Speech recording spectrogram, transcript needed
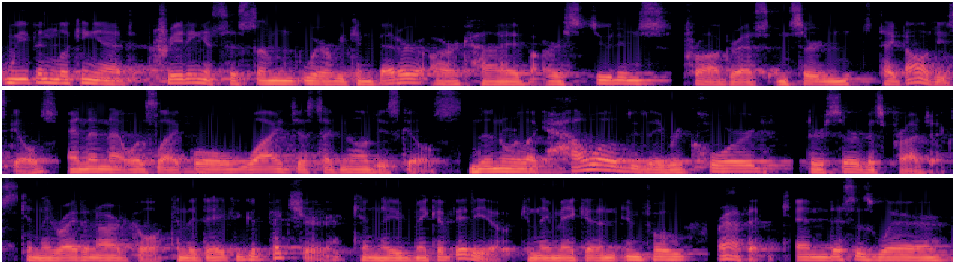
We've been looking at creating a system where we can better archive our students' progress in certain technology skills. And then that was like, well, why just technology skills? And then we're like, how well do they record their service projects? Can they write an article? Can they take a good picture? Can they make a video? Can they make an infographic? And this is where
